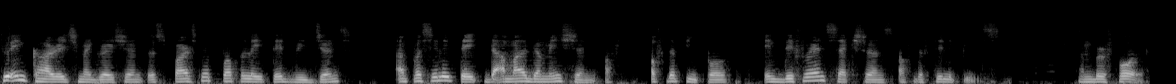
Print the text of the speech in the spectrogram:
To encourage migration to sparsely populated regions and facilitate the amalgamation of, of the people in different sections of the Philippines. Number 4.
